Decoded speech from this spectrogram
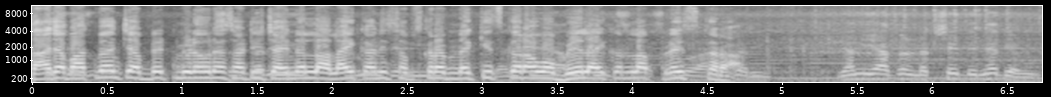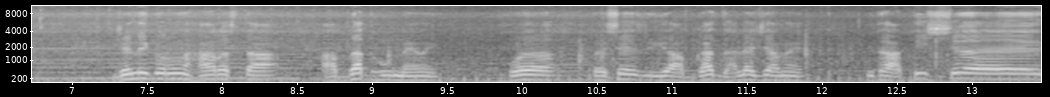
ताज्या बातम्यांचे अपडेट मिळवण्यासाठी चॅनलला लाईक आणि सबस्क्राईब नक्कीच करा व बेल आयकॉनला प्रेस करा. यांनी याकडे लक्ष देण्यात यावे. जेणेकरून हा रस्ता अपघात होऊ नये व तसेच या अपघात झाल्याच्याने इथं अतिशय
